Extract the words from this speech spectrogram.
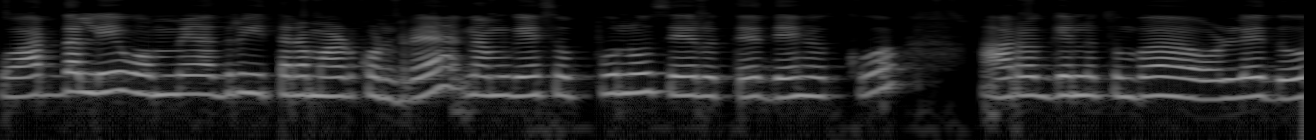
ವಾರದಲ್ಲಿ ಒಮ್ಮೆ ಆದರೂ ಈ ಥರ ಮಾಡಿಕೊಂಡ್ರೆ ನಮಗೆ ಸೊಪ್ಪು ಸೇರುತ್ತೆ, ದೇಹಕ್ಕೂ, ಆರೋಗ್ಯನೂ ತುಂಬ ಒಳ್ಳೆಯದು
